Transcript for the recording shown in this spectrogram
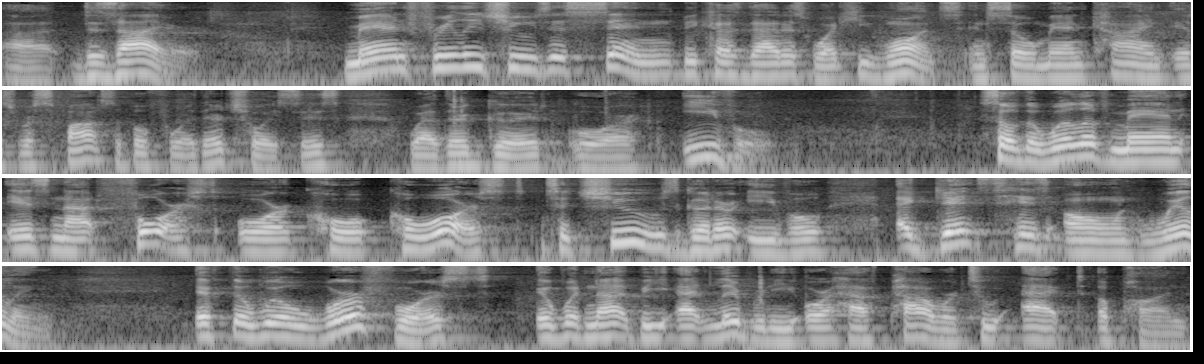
uh, desire. Man freely chooses sin because that is what he wants, and so mankind is responsible for their choices, whether good or evil. So the will of man is not forced or co- coerced to choose good or evil against his own willing. If the will were forced, it would not be at liberty or have power to act upon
